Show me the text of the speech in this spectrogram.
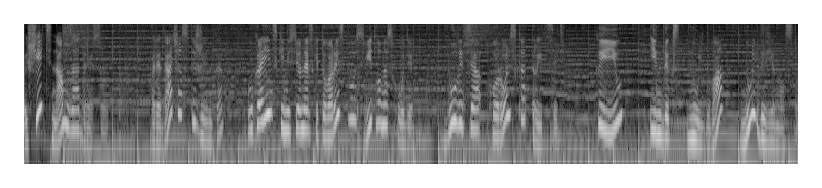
Пишіть нам за адресою. Передача Стежинка. Українське місіонерське товариство Світло на Сході. Вулиця Хорольська, 30. Київ. Індекс 02090.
